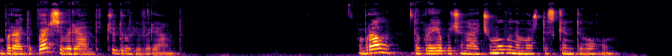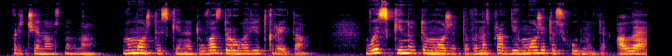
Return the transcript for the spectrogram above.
Обирайте перший варіант чи другий варіант. Обрали? Добре, я починаю. Чому ви не можете скинути вагу? Причина основна. Ви можете скинути, у вас дорога відкрита. Ви скинути можете, ви насправді можете схуднути, але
